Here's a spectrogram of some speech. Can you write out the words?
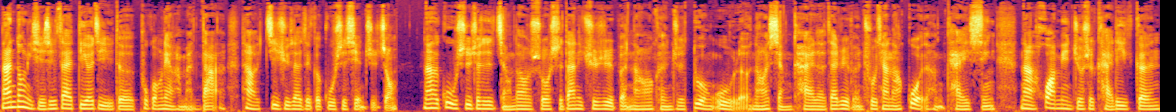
那安东尼其实，在第二季的曝光量还蛮大的，他要继续在这个故事线之中。那的故事就是讲到说，史丹利去日本，然后可能就是顿悟了，然后想开了，在日本出家，然后过得很开心。那画面就是凯莉跟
